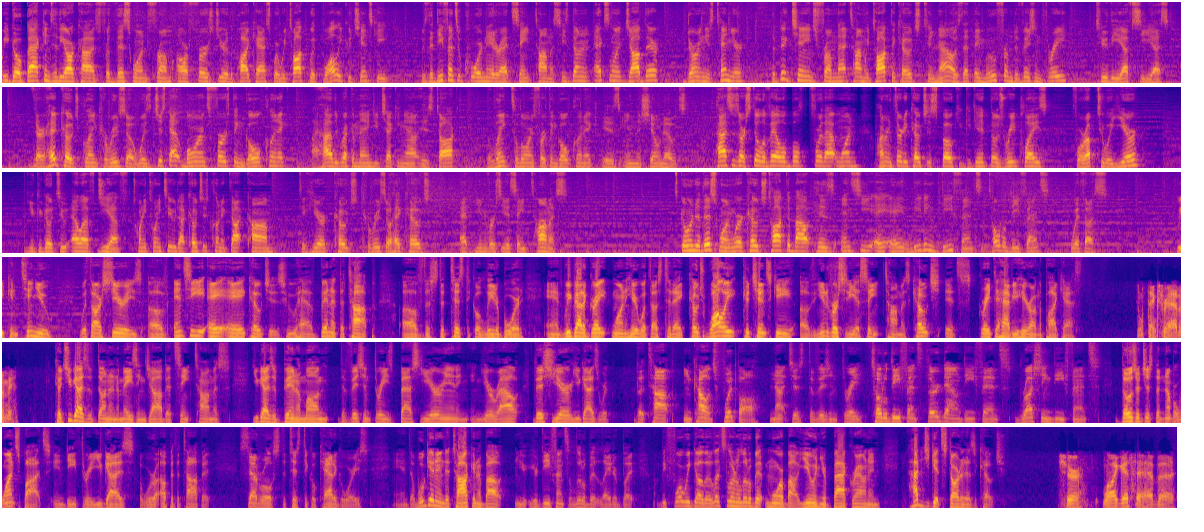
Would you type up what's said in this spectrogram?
We go back into the archives for this one from our first year of the podcast, where we talked with Wally Kuczynski, who's the defensive coordinator at St. Thomas. He's done an excellent job there during his tenure. The big change from that time we talked to coach to now is that they moved from Division 3 to the FCS. Their head coach, Glenn Caruso, was just at Lauren's First and Goal Clinic. I highly recommend you checking out his talk. The link to Lauren's First and Goal Clinic is in the show notes. Passes are still available for that one. 130 coaches spoke. You could get those replays for up to a year. You could go to lfgf2022.coachesclinic.com to hear Coach Caruso, head coach at the University of St. Thomas. Let's go into this one where Coach talked about his NCAA leading defense total defense with us. We continue with our series of NCAA coaches who have been at the top of the statistical leaderboard. And we've got a great one here with us today. Coach Wally Kuczynski of the University of St. Thomas. Coach, it's great to have you here on the podcast. Well, thanks for having me. Coach, you guys have done an amazing job at St. Thomas. You guys have been among Division Three's best year in and, and year out. This year, you guys were the top in college football, not just Division Three. Total defense, third down defense, rushing defense. Those are just the number one spots in D three. You guys were up at the top at several statistical categories, and uh, we'll get into talking about your, your defense a little bit later. But before we go there, let's learn a little bit more about you and your background and how did you get started as a coach? Sure. Well, I guess I have a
